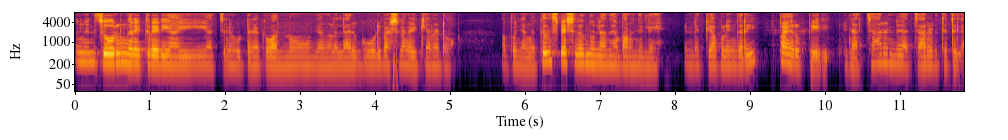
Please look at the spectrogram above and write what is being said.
അങ്ങനെ ചോറും കറിയൊക്കെ റെഡിയായി. അച്ഛനും കുട്ടനൊക്കെ വന്നു. ഞങ്ങളെല്ലാവരും കൂടി ഭക്ഷണം കഴിക്കാൻ കേട്ടോ. അപ്പോൾ ഞങ്ങൾക്ക് സ്പെഷ്യലൊന്നുമില്ല എന്ന് ഞാൻ പറഞ്ഞില്ലേ? വെണ്ടയ്ക്ക പുളിയും കറി പയറുപ്പേരി. പിന്നെ അച്ചാറുണ്ട്. അച്ചാർ എടുത്തിട്ടില്ല.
